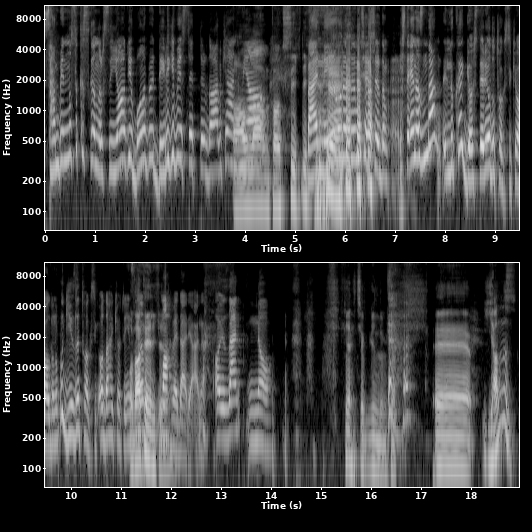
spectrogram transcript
Sen beni nasıl kıskanırsın ya diyor. Bana böyle deli gibi hissettirdi abi kendimi ya. Allah'ım toksiklik. Ben neye uğradığımı şaşırdım. İşte en azından Luka gösteriyordu toksik olduğunu. Bu gizli toksik. O daha kötü. İnsanı daha tehlikeli. mahveder yani. O yüzden no. ya çok güldüm şu an. Ee, yalnız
